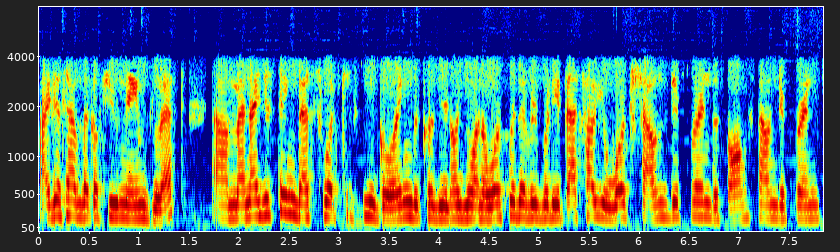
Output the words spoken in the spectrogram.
I just have like a few names left. Um, and I just think that's what keeps me going because, you know, you want to work with everybody. That's how your work sounds different. The songs sound different.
